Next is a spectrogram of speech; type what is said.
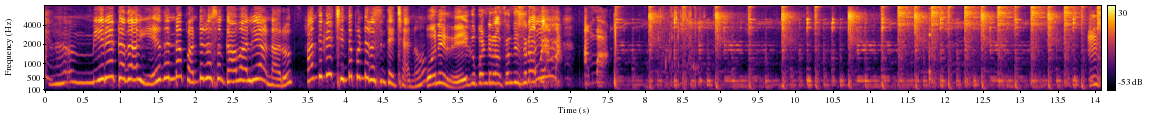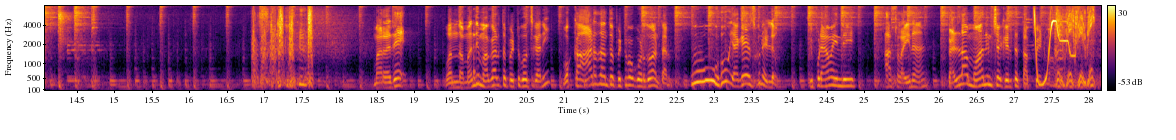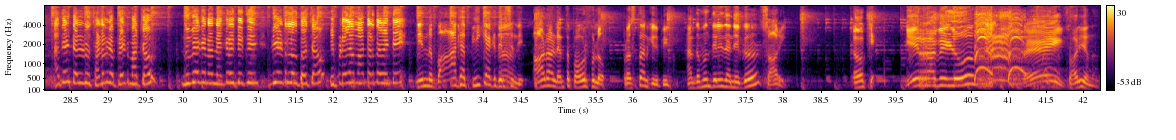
మీరే కదా ఏదన్నా పండు రసం కావాలి అన్నారు. అందుకే చింతపండు రసం తెచ్చాను. పోనీ రేగు పండు రసం తీసుకురా మరదే వంద మంది మగాళ్ళతో పెట్టుకోవచ్చు కానీ ఒక్క ఆడదాంతో పెట్టుకోకూడదు అంటారు. ఊహు ఎగేసుకుని వెళ్ళావు. ఇప్పుడు ఏమైంది? అసలు అయినా పెళ్ళ మార్నింగ్ షోకి వెళ్తే తప్పేంటి? అదేంటి అల్లుడు సడన్గా ప్లేట్ మార్చావు? నువ్వే నన్ను ఎంకరేజ్ చేసి థియేటర్లో తోచావు ఇప్పుడు ఎలా మాట్లాడతావేంటి నిన్ను బాగా పీకాక తెలిసింది. ఆడాళ్ళు ఎంత పవర్ఫుల్ ప్రస్తుతానికి ఇది పీక్. అంతకుముందు తెలీదా నీకు? Sorry okay. ఏర్రా వీళ్ళు సారీ అన్న.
